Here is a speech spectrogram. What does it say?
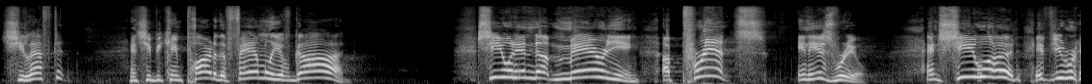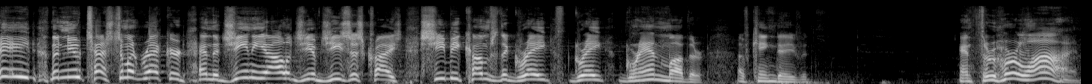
She left it, and she became part of the family of God. She would end up marrying a prince in Israel. And she would, if you read the New Testament record and the genealogy of Jesus Christ, she becomes the great great grandmother of King David. And through her line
